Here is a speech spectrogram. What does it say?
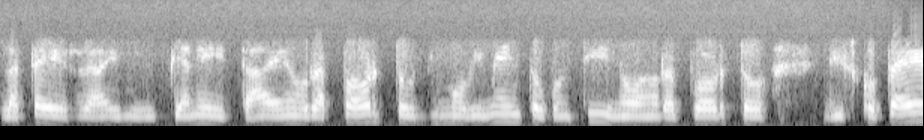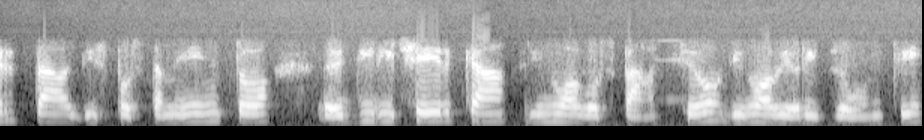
la Terra, il pianeta, è un rapporto di movimento continuo, è un rapporto di scoperta, di spostamento, eh, di ricerca di nuovo spazio, di nuovi orizzonti.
